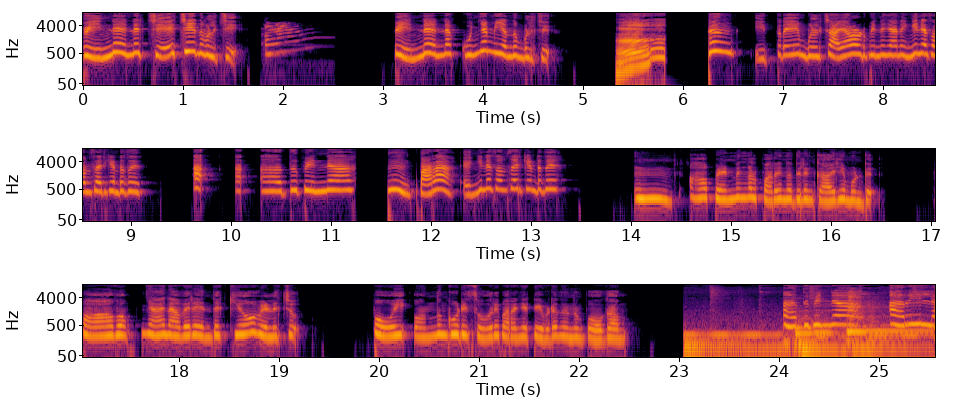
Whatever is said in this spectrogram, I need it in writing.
പിന്നെ എന്നെ ചേച്ചി എന്ന് വിളിച്ച്. പിന്നെ എന്നെ കുഞ്ഞമ്മി എന്നും വിളിച്ച്. ഇത്രയും വിളിച്ച അയാളോട് പിന്നെ ഞാൻ എങ്ങനെയാ സംസാരിക്കേണ്ടത്? അത് പിന്നെ. പറ എങ്ങനെ സംസാരിക്കേണ്ടത്? ആ പെണ്ണുങ്ങൾ പറയുന്നതിലും കാര്യമുണ്ട്. പാവം ഞാൻ അവരെ എന്തൊക്കെയോ വിളിച്ചു. പോയി ഒന്നും കൂടി സോറി പറഞ്ഞിട്ട് ഇവിടെ നിന്നും പോകാം. അത് പിന്നെ അറിയില്ല.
